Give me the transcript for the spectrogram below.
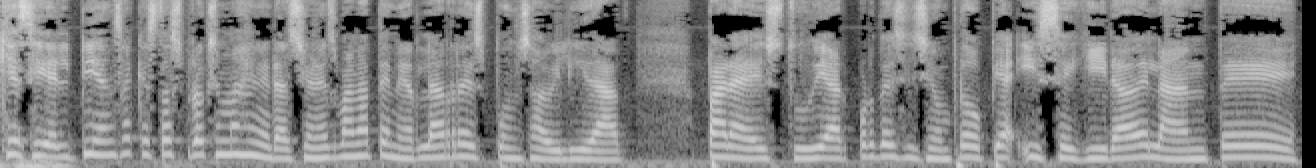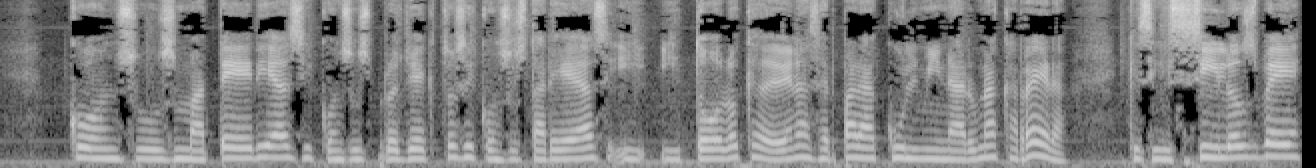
que si él piensa que estas próximas generaciones van a tener la responsabilidad para estudiar por decisión propia y seguir adelante con sus materias y con sus proyectos y con sus tareas y, todo lo que deben hacer para culminar una carrera, que si sí los ve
